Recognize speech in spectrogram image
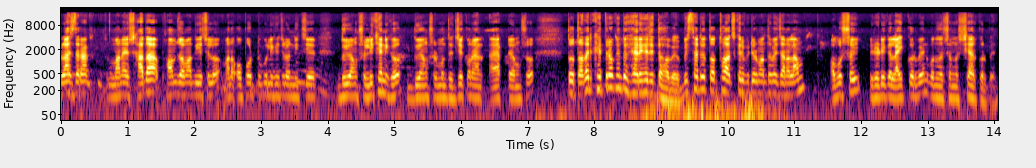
প্লাস যারা মানে সাদা ফর্ম জমা দিয়েছিল মানে ওপরটুকু লিখেছিল, নিচের দুই অংশ লিখে নিখো দুই অংশের মধ্যে যে কোনো একটা অংশ। তো তাদের ক্ষেত্রেও কিন্তু হেয়ারিংয়ে যেতে হবে। বিস্তারিত তথ্য আজকের ভিডিওর মাধ্যমে জানালাম। অবশ্যই ভিডিওটিকে লাইক করবেন, বন্ধুদের সঙ্গে শেয়ার করবেন।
